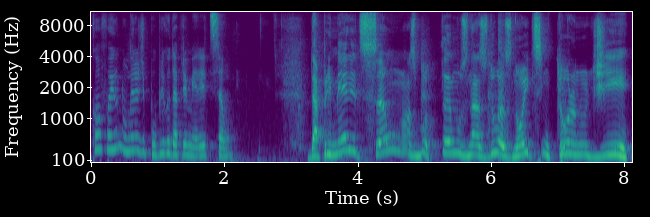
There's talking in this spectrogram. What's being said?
Qual foi o número de público da primeira edição? Da primeira edição, nós botamos nas duas noites em torno de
